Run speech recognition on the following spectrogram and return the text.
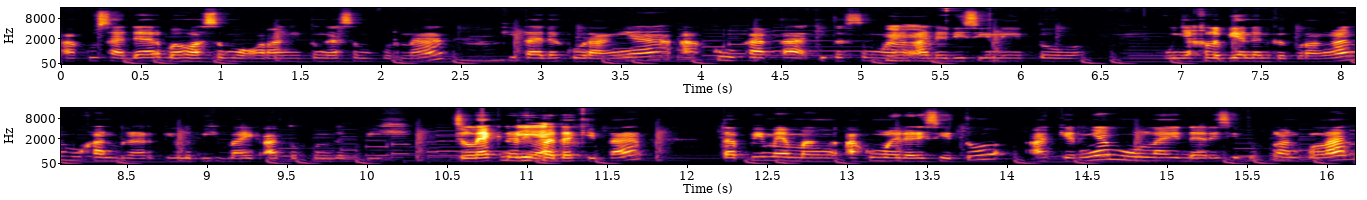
aku sadar bahwa semua orang itu nggak sempurna hmm. kita ada kurangnya aku kakak kita semua hmm. yang ada di sini itu punya kelebihan dan kekurangan bukan berarti lebih baik ataupun lebih jelek daripada yeah. kita tapi memang aku mulai dari situ akhirnya mulai dari situ pelan-pelan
